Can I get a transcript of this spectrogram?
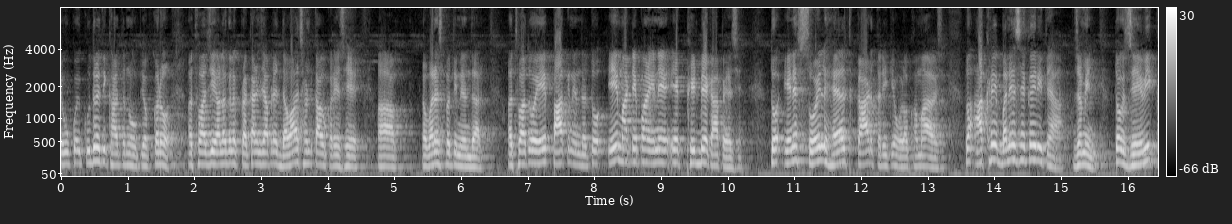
એવું કોઈ કુદરતી ખાતરનો ઉપયોગ કરો, અથવા જે અલગ અલગ પ્રકારની જે આપણે દવા છંટકાવ કરીએ છીએ વનસ્પતિની અંદર અથવા તો એ પાકની અંદર, તો એ માટે પણ એને એક ફીડબેક આપે છે. તો એને સોઇલ હેલ્થ કાર્ડ તરીકે ઓળખવામાં આવે છે. તો આખરે બને છે કઈ રીતે આ જમીન? તો જૈવિક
